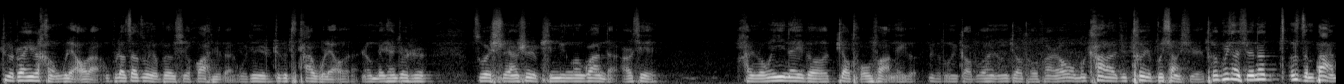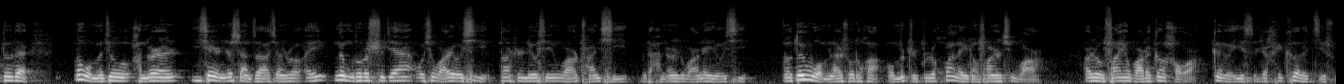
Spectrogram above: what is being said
这个专业是很无聊的。我不知道在座有没有学化学的，我觉得这个太无聊了。然后每天就是作为实验室瓶瓶罐罐的，而且很容易那个掉头发，那个那个东西搞多很容易掉头发。然后我们看了就特别不想学，特别不想学，那那怎么办？对不对？那我们就很多人一些人就选择想说，哎，那么多的时间我去玩游戏，当时流行玩传奇，对不对？很多人就玩那游戏。然后对于我们来说的话，我们只不过是换了一种方式去玩，而且我发现玩的更好玩、更有意思。就黑客的技术，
